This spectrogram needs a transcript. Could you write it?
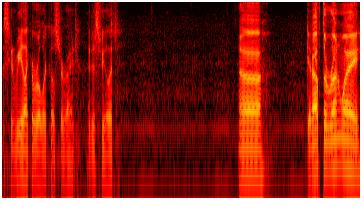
It's gonna be like a roller coaster ride. I just feel it. Uh, get off the runway.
